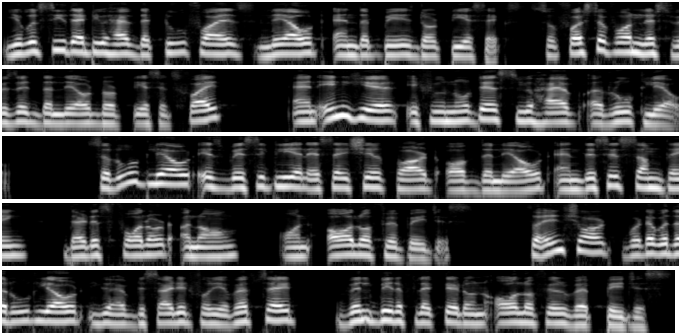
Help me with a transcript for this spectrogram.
You will see that you have the two files, layout and the page.tsx. So first of all, let's visit the layout.tsx file. And in here, if you notice, you have a root layout. So root layout is basically an essential part of the layout and this is something that is followed along on all of your pages. So in short, whatever the root layout you have decided for your website will be reflected on all of your web pages.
